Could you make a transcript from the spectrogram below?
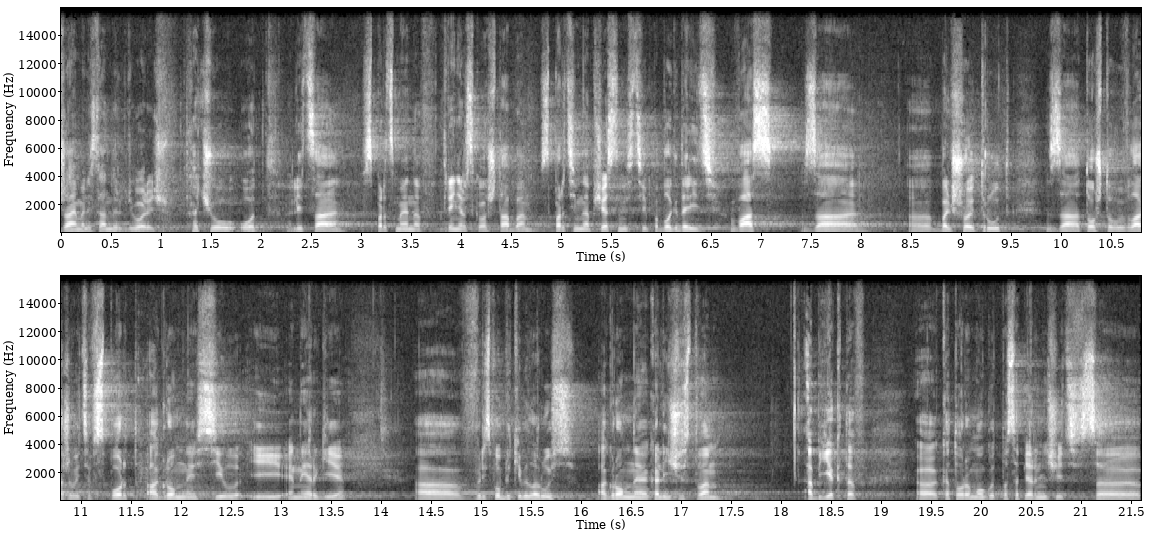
Уважаемый Александр Григорьевич, хочу от лица спортсменов, тренерского штаба, спортивной общественности поблагодарить вас за э, большой труд, за то, что вы влаживаете в спорт огромные силы и энергии. Э, в Республике Беларусь огромное количество объектов, э, которые могут посоперничать с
